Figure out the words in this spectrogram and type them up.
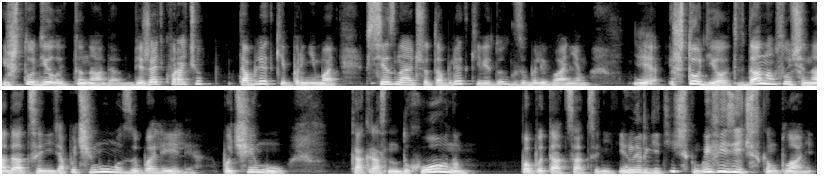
и что делать-то надо? Бежать к врачу, таблетки принимать. Все знают, что таблетки ведут к заболеваниям. И что делать? В данном случае надо оценить, а почему мы заболели? Почему? Как раз на духовном попытаться оценить, энергетическом и физическом плане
